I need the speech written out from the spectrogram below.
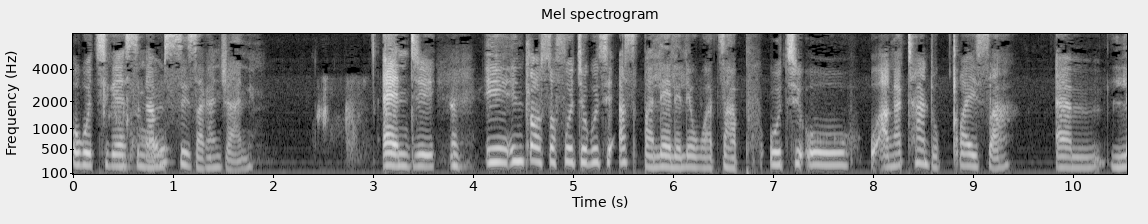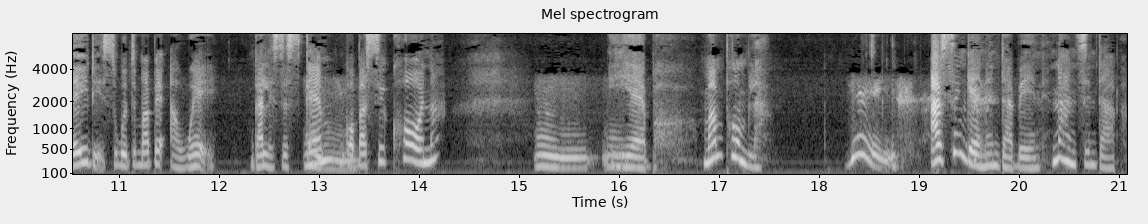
ukuthi ke singamsiza kanjani? And inhloso futhi ukuthi asibhalele le WhatsApp uthi u angathanda ukuxwayisa um ladies ukuthi babe aware ngalesi scam mm. ngoba sikhona. Mm, mm. yebo. Mamphumla. Yes asingene endabeni. Nansi indaba?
